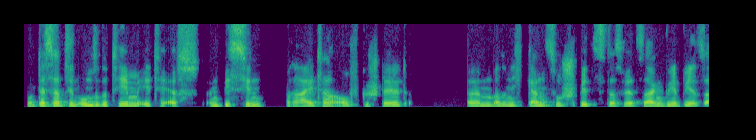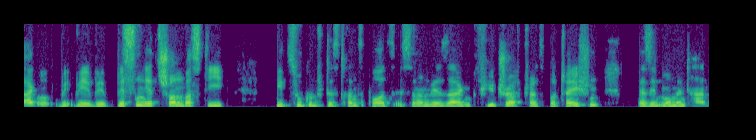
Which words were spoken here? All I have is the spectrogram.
Und deshalb sind unsere Themen ETFs ein bisschen breiter aufgestellt, ähm, also nicht ganz so spitz, dass wir jetzt sagen, wir, wir sagen, wir, wir wissen jetzt schon, was die, die Zukunft des Transports ist, sondern wir sagen Future of Transportation. Da sind momentan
